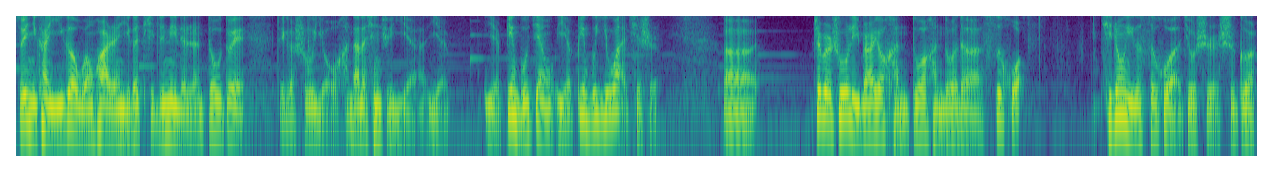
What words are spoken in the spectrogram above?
所以你看，一个文化人，一个体制内的人都对这个书有很大的兴趣，也也也也并不见，也并不意外。其实，呃，这本书里边有很多很多的私货，其中一个私货就是诗歌。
